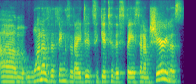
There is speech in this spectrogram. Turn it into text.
um, one of the things that I did to get to this space, and I'm sharing this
